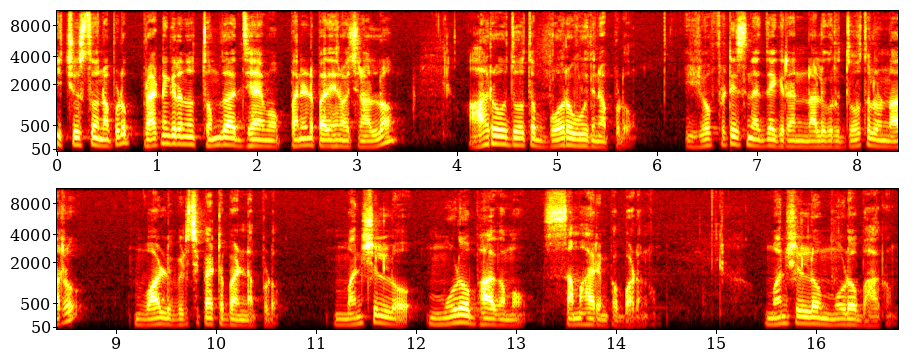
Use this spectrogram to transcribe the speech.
ఇది చూస్తున్నప్పుడు ప్రకటన గ్రంథం తొమ్మిదో అధ్యాయము పన్నెండు పదిహేను వచనాల్లో ఆరో దూత బోర ఊదినప్పుడు యూఫ్రటిస్ నది దగ్గర నలుగురు దూతలు ఉన్నారు వాళ్ళు విడిచిపెట్టబడినప్పుడు మనుషుల్లో మూడో భాగము సంహరింపబడను. మనుషుల్లో మూడో భాగం.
